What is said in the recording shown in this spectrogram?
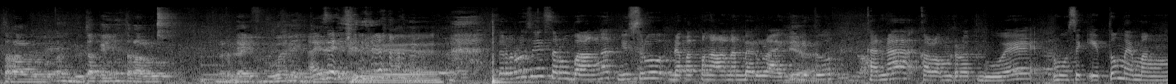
terlalu, eh, duta kayaknya terlalu ngedrive gua nih. Zek. Iya. seru sih seru banget justru dapat pengalaman baru lagi Iya. gitu karena kalau menurut gue musik itu memang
